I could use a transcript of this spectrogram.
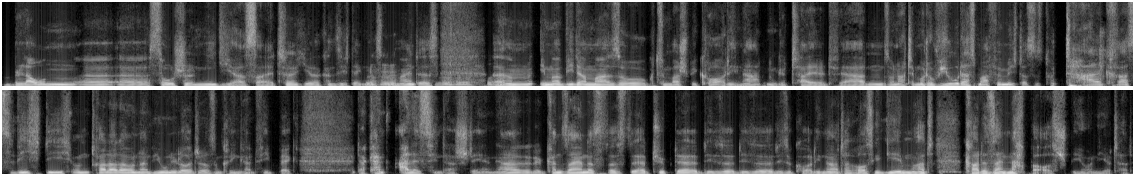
blauen äh, äh, Social Media Seite, jeder kann sich denken, mhm. was gemeint ist, mhm. mhm. ähm, immer wieder mal so zum Beispiel Koordinaten geteilt werden, so nach dem Motto, view das mal für mich, das ist total krass wichtig und tralala und dann viewen die Leute das und kriegen kein Feedback. Da kann alles hinterstehen. Ja, kann sein, dass, dass der Typ, der diese diese diese Koordinate rausgegeben hat, gerade seinen Nachbar ausspioniert hat.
